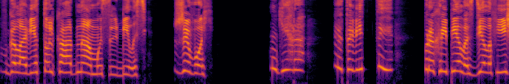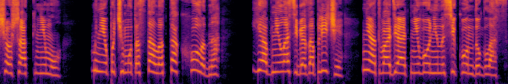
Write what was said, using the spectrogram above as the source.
В голове только одна мысль билась. Живой. «Гера, это ведь ты!» прохрипела, сделав еще шаг к нему. Мне почему-то стало так холодно. Я обняла себя за плечи, не отводя от него ни на секунду глаз.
